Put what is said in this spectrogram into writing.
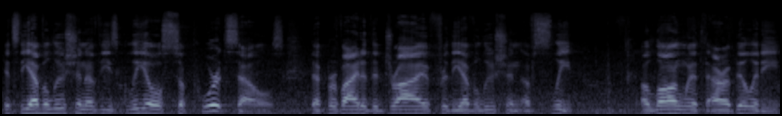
it's the evolution of these glial support cells that provided the drive for the evolution of sleep along with our ability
